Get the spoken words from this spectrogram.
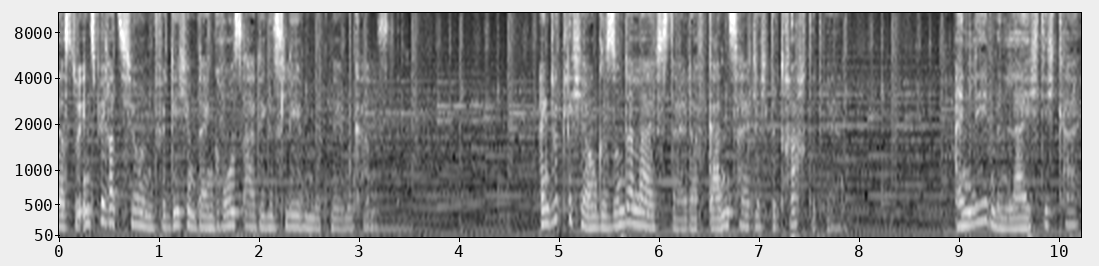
dass du Inspirationen für dich und dein großartiges Leben mitnehmen kannst. Ein glücklicher und gesunder Lifestyle darf ganzheitlich betrachtet werden. Ein Leben in Leichtigkeit,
